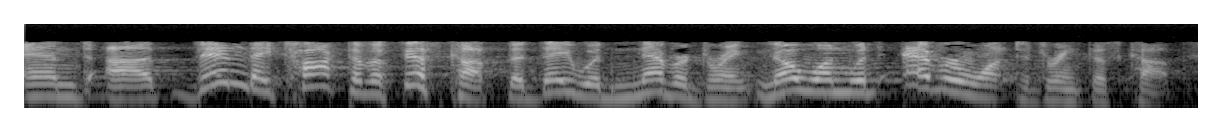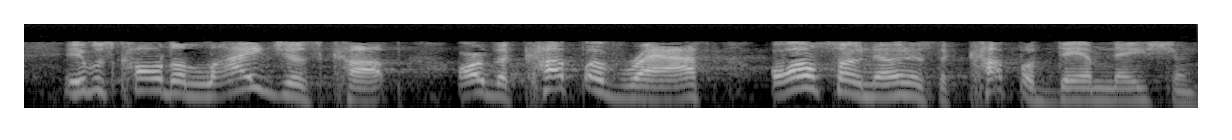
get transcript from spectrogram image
And uh, then they talked of a fifth cup that they would never drink. No one would ever want to drink this cup. It was called Elijah's cup, or the cup of wrath, also known as the cup of damnation.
